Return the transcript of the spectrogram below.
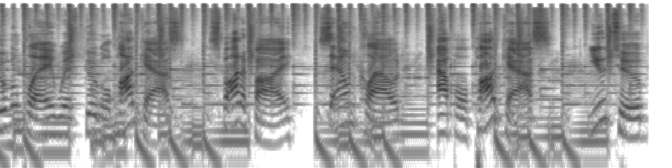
Google Play with Google Podcasts, Spotify, SoundCloud, Apple Podcasts, YouTube,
